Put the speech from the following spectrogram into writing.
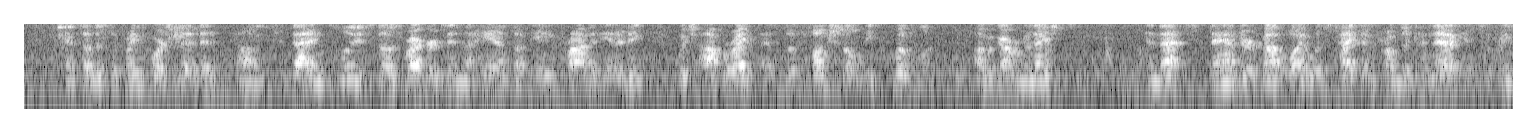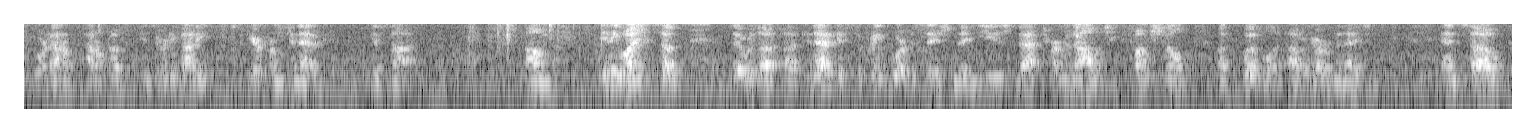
And so the Supreme Court said that um, that includes those records in the hands of any private entity which operates as the functional equivalent of a government agency. And that standard, by the way, was taken from the Connecticut Supreme Court. I don't, I don't know, if, is there anybody here from Connecticut? I Guess not. Um, anyway, so there was a, a, Connecticut Supreme Court decision that used that terminology, functional equivalent of a government agency. And so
